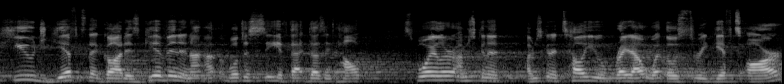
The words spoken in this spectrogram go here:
huge gifts that God has given, and I, I, we'll just see if that doesn't help. Spoiler: I'm just going to I'm just to tell you right out what those three gifts are.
